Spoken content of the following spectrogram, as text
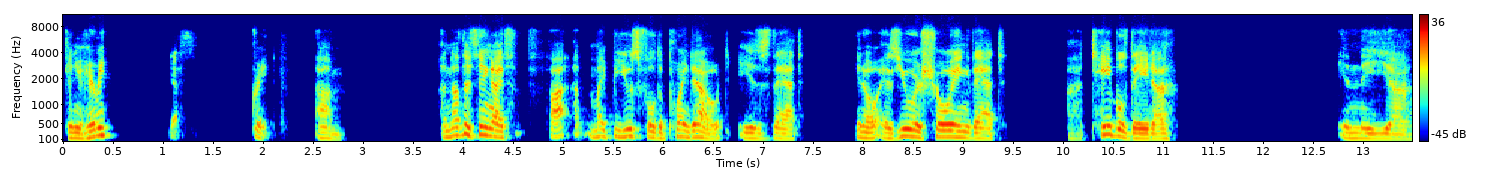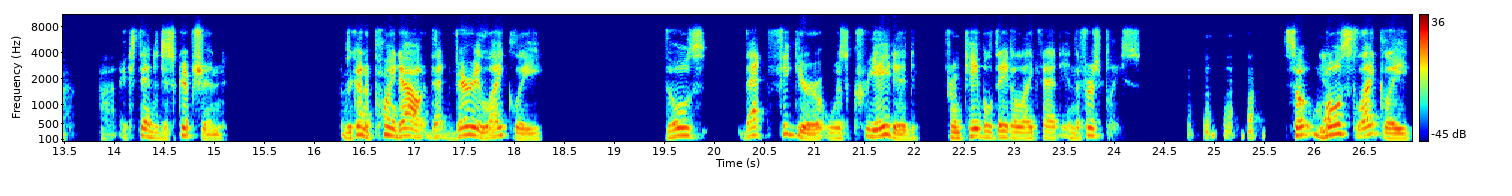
Can you hear me? Yes. Great. Um, another thing I thought might be useful to point out is that, you know, as you were showing that uh, table data in the uh, uh, extended description, I was going to point out that very likely those that figure was created from table data like that in the first place. So most likely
